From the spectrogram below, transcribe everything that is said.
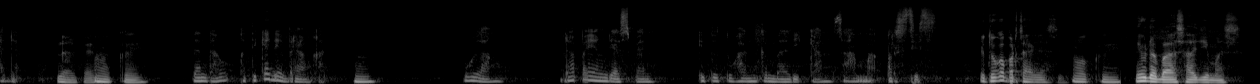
Ada Nah. Oke. dan tahu ketika dia berangkat Hmm. pulang berapa yang dia spend itu Tuhan kembalikan sama persis Itu gue percaya sih. Oke. Ini udah bahas haji mas.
